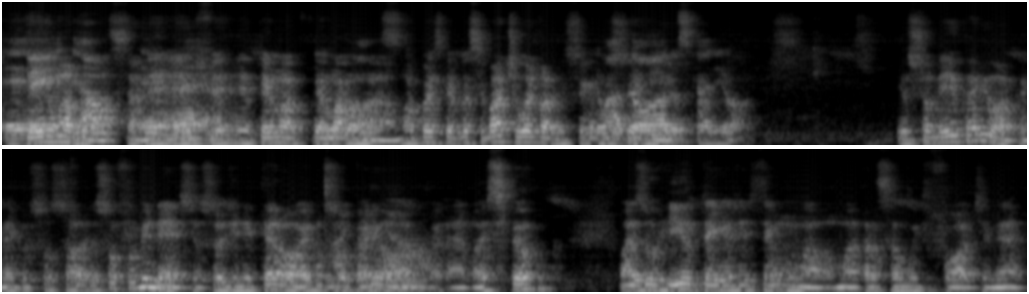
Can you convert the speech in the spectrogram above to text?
é- tem uma é- bossa, né? é- É tem uma, é Eu uma, uma coisa que você bate o olho e fala, isso, eu é adoro os cariocas. Eu sou meio carioca, né? que Eu sou, só, eu sou fluminense, eu sou de Niterói, não sou que carioca, né? Mas, eu, mas o Rio tem, a gente tem uma, uma atração muito forte, né?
